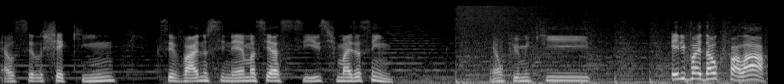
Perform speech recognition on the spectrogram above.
É o selo check-in. Que você vai no cinema, se assiste. Mas assim. É um filme que. Ele vai dar o que falar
